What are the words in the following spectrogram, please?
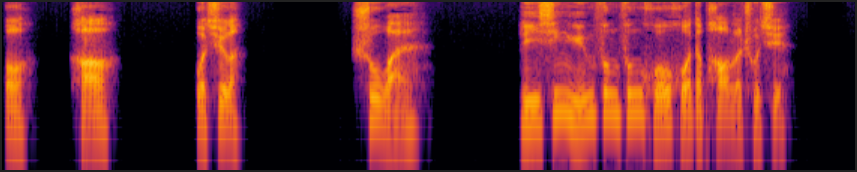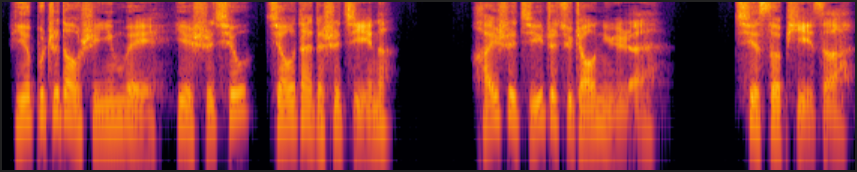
哦，好，我去了。”说完，李星云风风火火的跑了出去。也不知道是因为叶时秋交代的是急呢，还是急着去找女人。怯色痞子。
